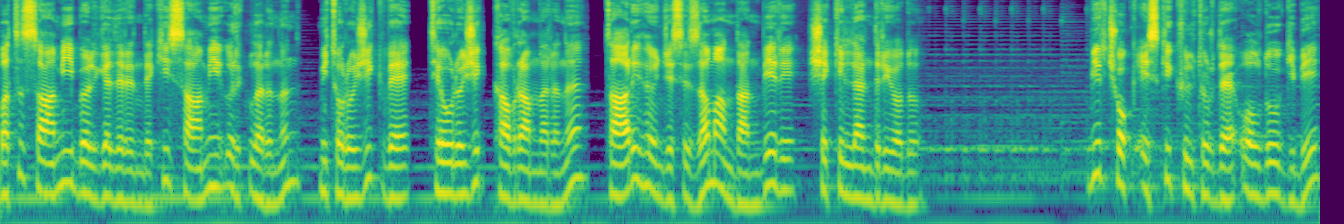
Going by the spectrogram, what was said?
Batı Sami bölgelerindeki Sami ırklarının mitolojik ve teolojik kavramlarını tarih öncesi zamandan beri şekillendiriyordu. Birçok eski kültürde olduğu gibi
